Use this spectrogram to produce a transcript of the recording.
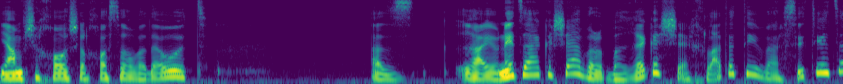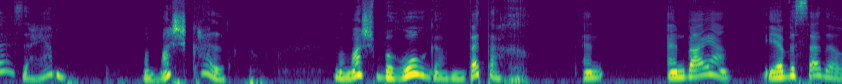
ים שחור של חוסר ודאות. אז רעיונית זה היה קשה, אבל ברגע שהחלטתי ועשיתי את זה, זה היה ממש קל. ממש ברור גם, בטח. אין, אין בעיה, יהיה בסדר.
